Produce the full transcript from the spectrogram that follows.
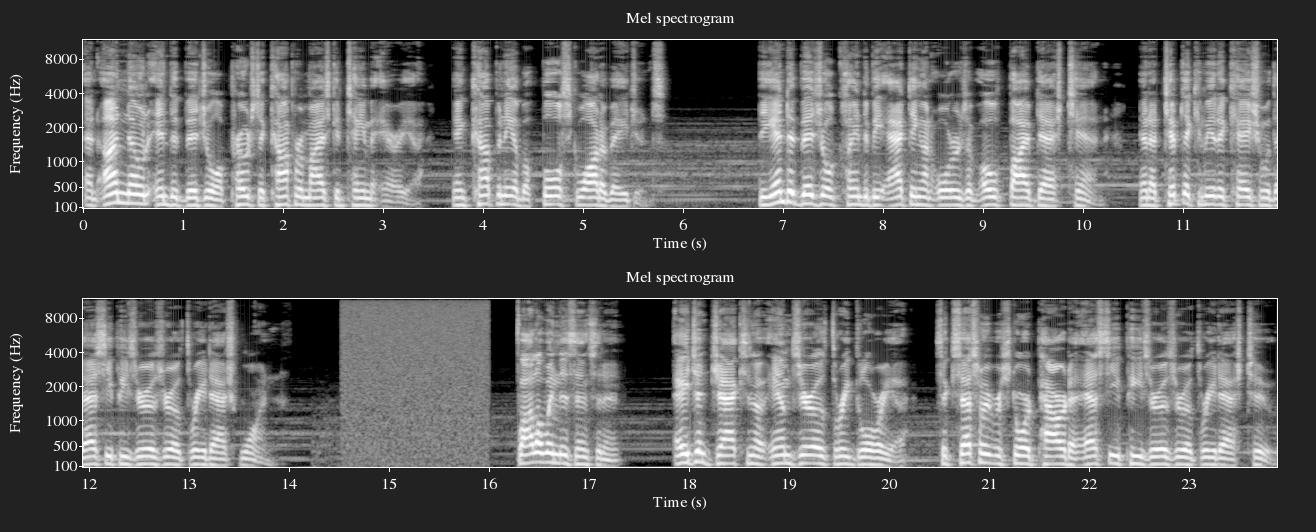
An unknown individual approached the compromised containment area in company of a full squad of agents. The individual claimed to be acting on orders of O5-10 and attempted communication with SCP-003-1. Following this incident, Agent Jackson of M03 Gloria successfully restored power to SCP-003-2,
